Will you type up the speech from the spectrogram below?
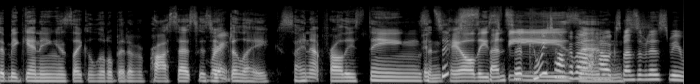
the beginning is like a little bit of a process because you have to like sign up for all these things and pay all these expensive. fees. Can we talk about how expensive it is to be a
